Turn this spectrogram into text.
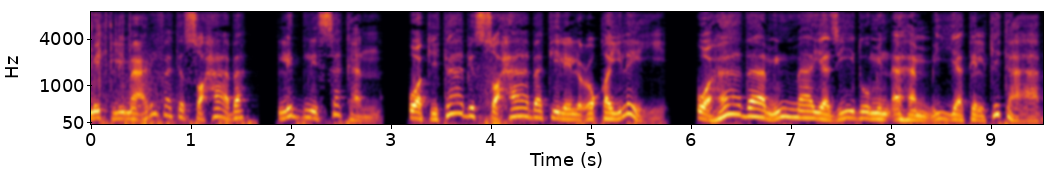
مثل معرفة الصحابة لابن السكن وكتاب الصحابة للعقيلي وهذا مما يزيد من أهمية الكتاب.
